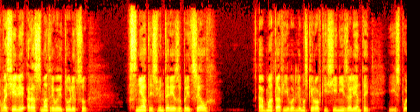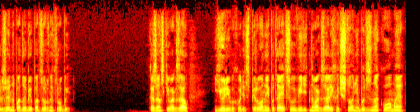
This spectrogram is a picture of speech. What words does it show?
Василий рассматривает улицу, в снятый с винтореза прицел — обмотав его для маскировки синей изолентой и используя наподобие подзорной трубы. Казанский вокзал. Юрий выходит с перрона и пытается увидеть на вокзале хоть что-нибудь знакомое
